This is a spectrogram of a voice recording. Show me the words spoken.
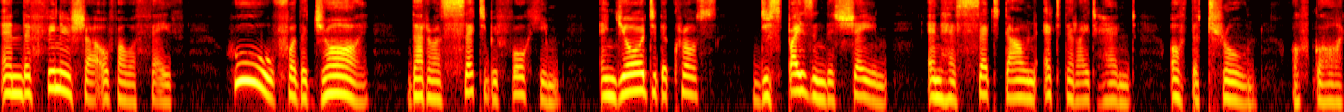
and the finisher of our faith, who for the joy that was set before him endured the cross, despising the shame and has sat down at the right hand of the throne of God.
